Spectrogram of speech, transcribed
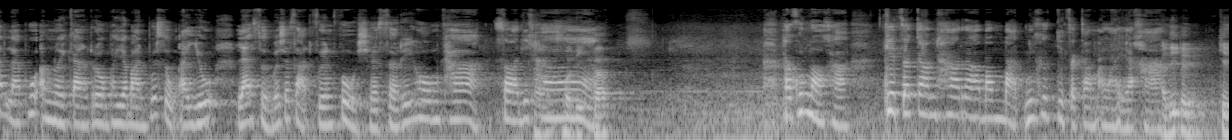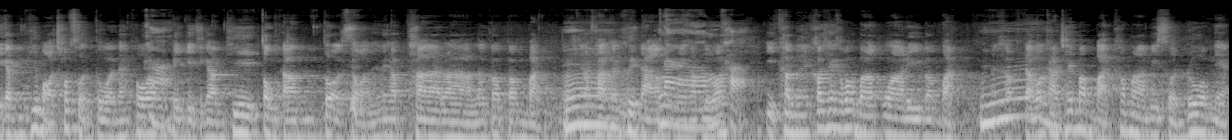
ทย์และผู้อำนวยการโรงพยาบาลผู้สูงอายุ และศูนย์วิชาศาสตร์ฟื้นฟูเชื้อเซอรี่โฮมค่ะ สวัสดีครัค่ะบสวัสดีครับค่ะคุณหมอคะ กิจกรรมทาราบำบัดนี่คือกิจกรรมอะไรอะคะ อันนี้เป็นกิจกรรมหนึ่งที่หมอชอบส่วนตัวนะ เพราะว่าค่ะมันเป็นกิจกรรมที่ตรงตามตัวอักษรเลยนะครับทาราแล้วก็บำบัดอืมนะครับก็คือน้ำใช่ไหมครับน้ำหรือว่าค่ะอีกคำหนึงเขาใช้คำว่าวารีบำบัดนะครับอืมแต่ว่าการใช้บำบัดเข้ามามีส่วนร่วมเนี่ย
